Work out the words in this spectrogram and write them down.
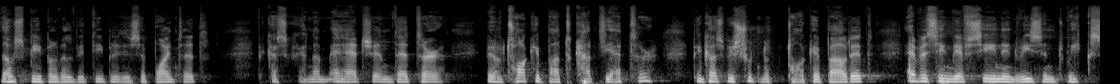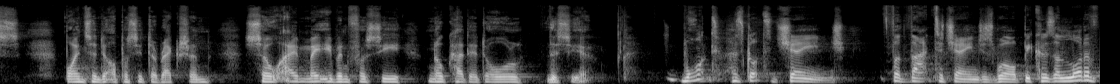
those people will be deeply disappointed because I can imagine that uh, we'll talk about uh, because we should not talk about it. Everything we have seen in recent weeks points in the opposite direction. So I may even foresee no cut at all this year. What has got to change for that to change as well? Because a lot of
